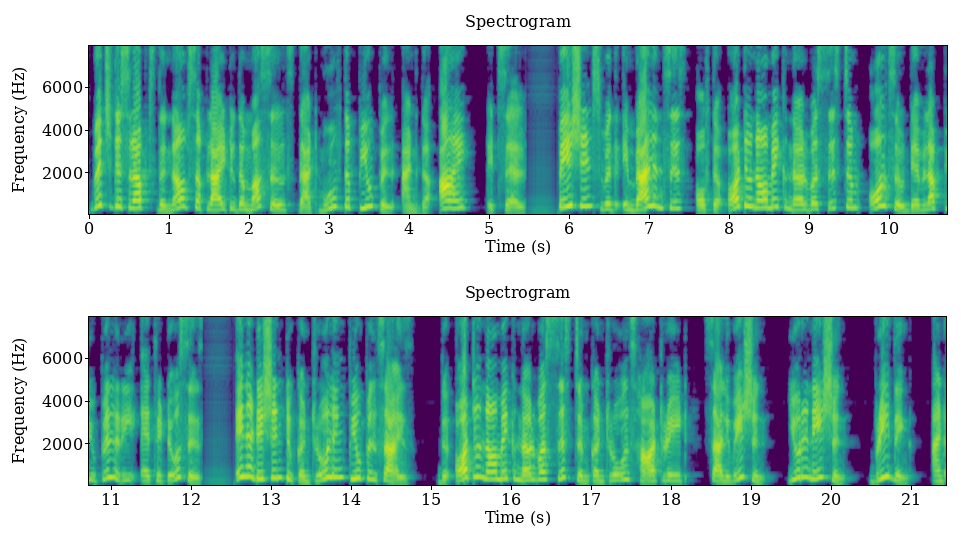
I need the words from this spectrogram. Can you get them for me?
which disrupts the nerve supply to the muscles that move the pupil and the eye itself. Patients with imbalances of the autonomic nervous system also develop pupillary athetosis. In addition to controlling pupil size, the autonomic nervous system controls heart rate, salivation, urination, breathing, and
